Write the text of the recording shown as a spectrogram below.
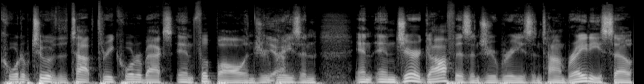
quarter, two of the top three quarterbacks in football, and Drew Yeah. Brees and and and Jared Goff is and Drew Brees and Tom Brady. So,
